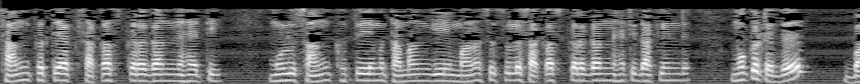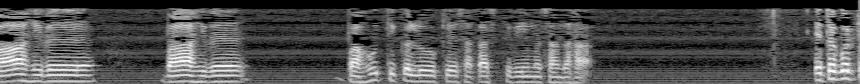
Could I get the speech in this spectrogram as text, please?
සංකතයක් සකස් කරගන්න හැටි මුළු සංකතේම තමන්ගේ මනස තුල සකස් කරගන්න හැටි දකින්න මොකටද? බාහිර බාහිර භෞතික ලෝකයේ සකස් කිරීම සඳහා. එතකොට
